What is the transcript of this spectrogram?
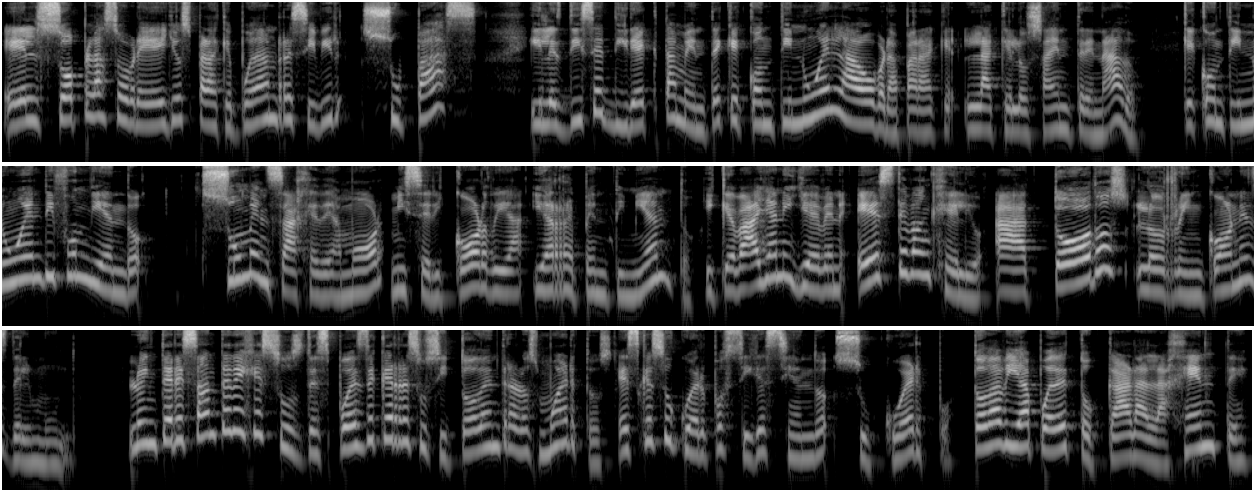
Él sopla sobre ellos para que puedan recibir su paz y les dice directamente que continúen la obra para la que los ha entrenado, que continúen difundiendo su mensaje de amor, misericordia y arrepentimiento, y que vayan y lleven este Evangelio a todos los rincones del mundo. Lo interesante de Jesús después de que resucitó de entre los muertos es que su cuerpo sigue siendo su cuerpo. Todavía puede tocar a la gente,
